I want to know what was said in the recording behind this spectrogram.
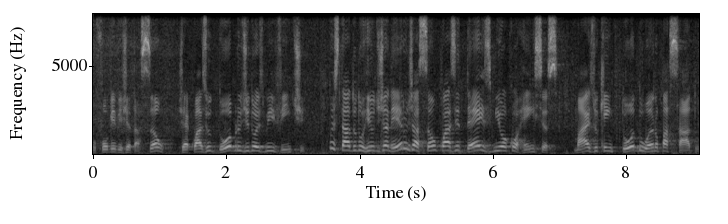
O fogo em vegetação já é quase o dobro de 2020. No estado do Rio de Janeiro já são quase 10 mil ocorrências, mais do que em todo o ano passado.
